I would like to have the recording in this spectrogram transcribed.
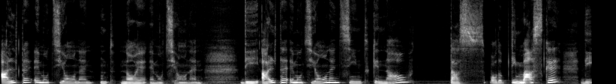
alte Emotionen und neue Emotionen. Die alten Emotionen sind genau das oder die Maske, die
